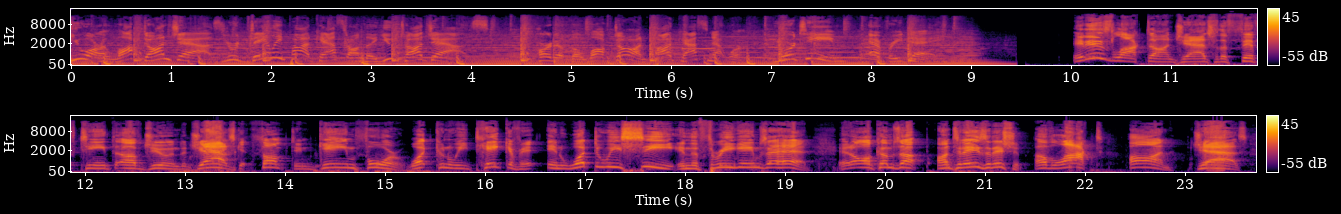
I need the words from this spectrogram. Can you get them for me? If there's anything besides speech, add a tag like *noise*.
You are Locked On Jazz, your daily podcast on the Utah Jazz. Part of the Locked On Podcast Network, your team every day. It is Locked On Jazz for the 15th of June. The Jazz get thumped in game four. What can we take of it, and what do we see in the three games ahead? It all comes up on today's edition of Locked On Jazz.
